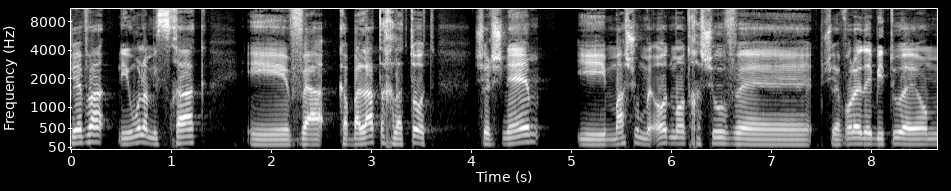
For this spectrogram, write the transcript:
7.7. ניהול המשחק אה, והקבלת החלטות של שניהם היא משהו מאוד מאוד חשוב אה, שיבוא לידי ביטוי היום,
